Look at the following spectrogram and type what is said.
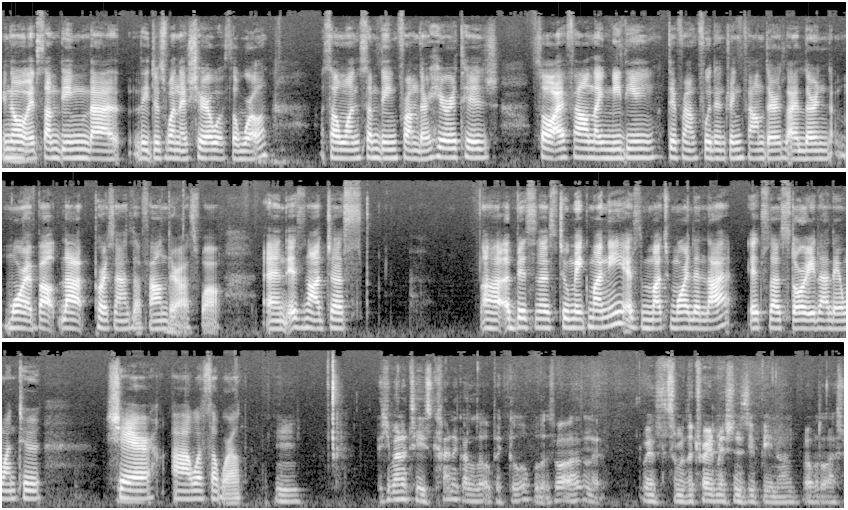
you know, mm-hmm. it's something that they just want to share with the world. Someone something from their heritage. So I found like meeting different food and drink founders, I learned more about that person as a founder as well. And it's not just uh, a business to make money, it's much more than that. It's a story that they want to share uh, with the world. HumaniTea's kind of got a little bit global as well, hasn't it? With some of the trade missions you've been on over the last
